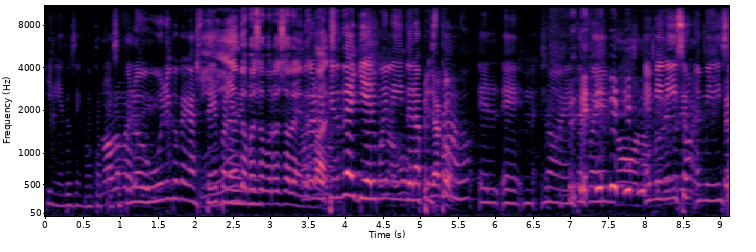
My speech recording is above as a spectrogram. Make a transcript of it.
550 No, pesos. Fue de lo único que gasté para 500 venir. pesos por esos lentes, Porque el vestido de ayer muy lindo era prestado. El, eh, no, este fue en, en Miniso, en Miniso.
